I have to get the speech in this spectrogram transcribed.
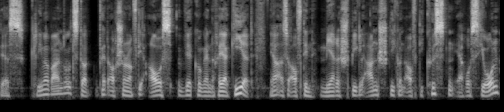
des Klimawandels. Dort wird auch schon auf die Auswirkungen reagiert. Ja, also auf den Meeresspiegelanstieg und auf die Küstenerosion.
